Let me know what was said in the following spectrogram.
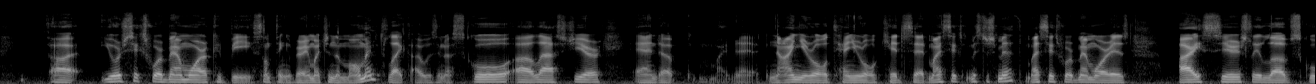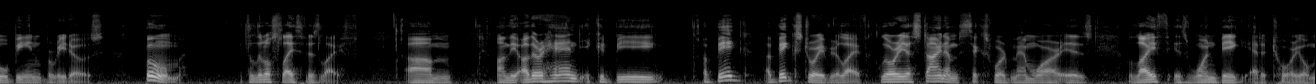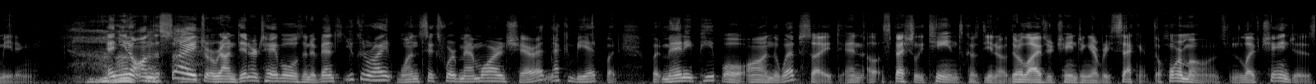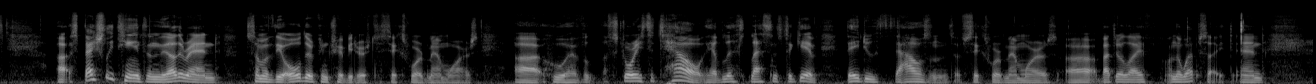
uh, your six-word memoir could be something very much in the moment. Like I was in a school uh, last year, and uh, my nine-year-old, ten-year-old kid said, "My six, Mr. Smith, my six-word memoir is, I seriously love school bean burritos." Boom, it's a little slice of his life. Um, on the other hand, it could be a big a big story of your life. Gloria Steinem's six-word memoir is life is one big editorial meeting. and you know, on the site or around dinner tables and events, you can write one six-word memoir and share it, and that can be it. But but many people on the website, and uh, especially teens, because you know their lives are changing every second, the hormones and life changes. Uh, especially teens, and the other end, some of the older contributors to six-word memoirs uh, who have stories to tell, they have lessons to give. They do thousands of six-word memoirs uh, about their life on the website, and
